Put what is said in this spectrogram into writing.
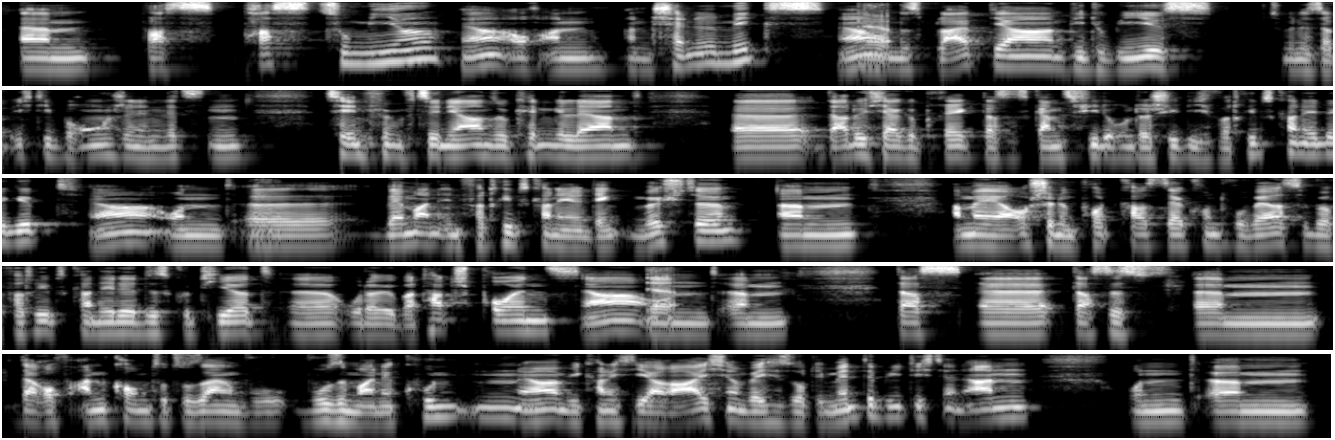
ähm, was passt zu mir, ja, auch an, an Channel Mix. Ja, ja. Und es bleibt ja, B2B ist, zumindest habe ich die Branche in den letzten 10, 15 Jahren so kennengelernt, dadurch ja geprägt, dass es ganz viele unterschiedliche Vertriebskanäle gibt. Ja, und äh, wenn man in Vertriebskanäle denken möchte, ähm, haben wir ja auch schon im Podcast sehr kontrovers über Vertriebskanäle diskutiert äh, oder über Touchpoints. Ja, ja. und ähm, dass, äh, dass es ähm, darauf ankommt, sozusagen, wo, wo sind meine Kunden, ja, wie kann ich die erreichen, welche Sortimente biete ich denn an und ähm,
